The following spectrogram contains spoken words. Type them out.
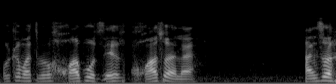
我干嘛怎么滑步直接滑出来了？弹射。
